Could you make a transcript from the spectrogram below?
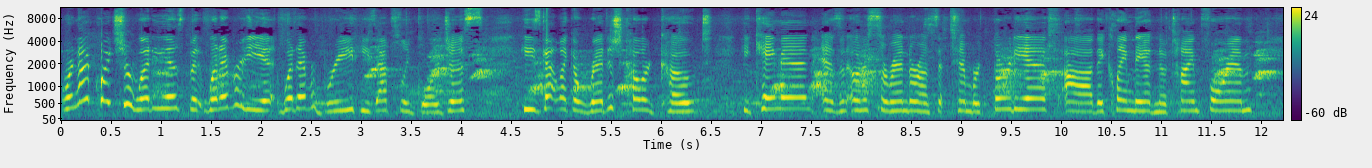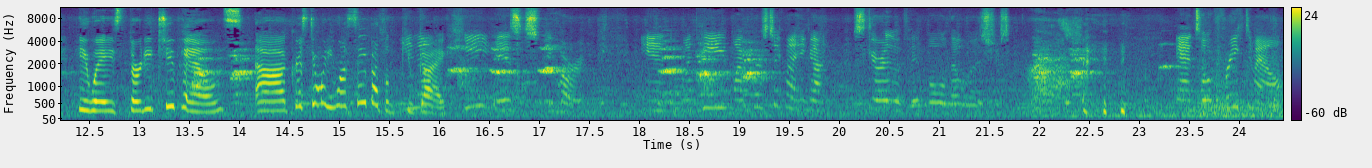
we're not quite sure what he is, but whatever he is, whatever breed, he's absolutely gorgeous. He's got like a reddish colored coat. He came in as an owner surrender on September 30th. Uh, they claimed they had no time for him. He weighs 32 pounds. Uh, Kristen, what do you want to say about the cute you know, guy? He is a sweetheart. And when he, my first took him out, he got scared of the pit bull that was just. and so it freaked him out.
